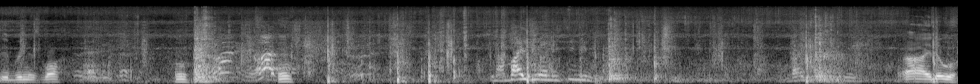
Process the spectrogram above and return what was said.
See bring this ball. Hmm. Hmm. Ah, I do.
